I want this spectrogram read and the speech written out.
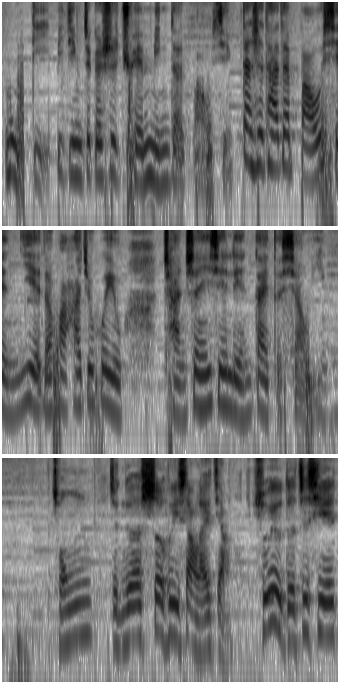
目的。毕竟这个是全民的保险，但是它在保险业的话，它就会有产生一些连带的效应。从整个社会上来讲，所有的这些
